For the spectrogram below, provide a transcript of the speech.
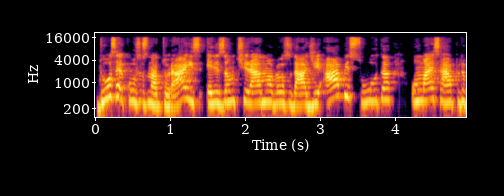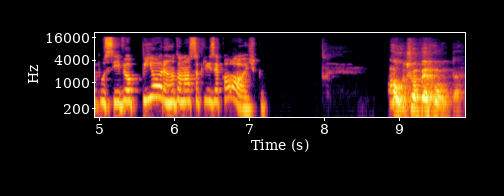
dos recursos naturais, eles vão tirar numa velocidade absurda o mais rápido possível, piorando a nossa crise ecológica. A última pergunta.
